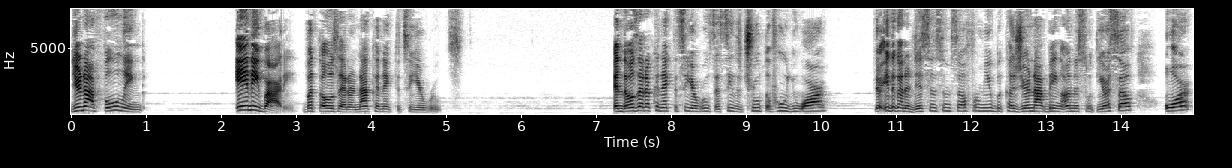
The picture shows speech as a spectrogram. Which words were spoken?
You're not fooling anybody but those that are not connected to your roots. And those that are connected to your roots that see the truth of who you are, they're either going to distance themselves from you because you're not being honest with yourself, or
